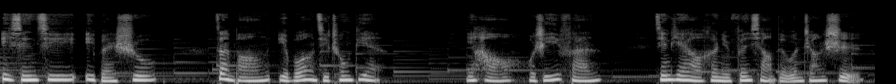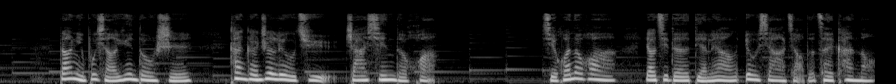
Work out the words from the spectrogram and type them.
一星期一本书，再忙也不忘记充电。你好，我是一凡，今天要和你分享的文章是：当你不想运动时，看看这六句扎心的话。喜欢的话，要记得点亮右下角的再看哦。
